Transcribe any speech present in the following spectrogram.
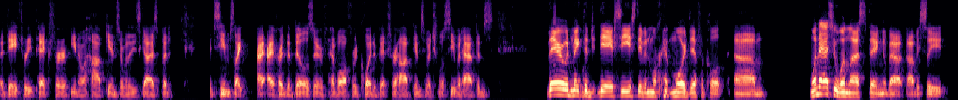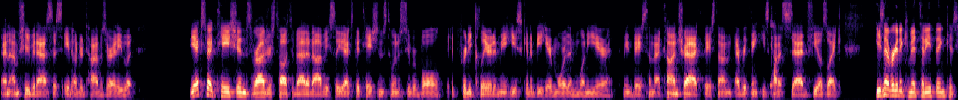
a day three pick for you know a Hopkins or one of these guys, but it seems like I, I heard the Bills have, have offered quite a bit for Hopkins, which we'll see what happens. There would make the, the AFC East even more more difficult. Um, I want to ask you one last thing about obviously, and I'm sure you've been asked this 800 times already, but the expectations, Rodgers talked about it. Obviously, the expectations to win a Super Bowl. It's pretty clear to me he's going to be here more than one year. I mean, based on that contract, based on everything he's kind of said, feels like he's never going to commit to anything because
